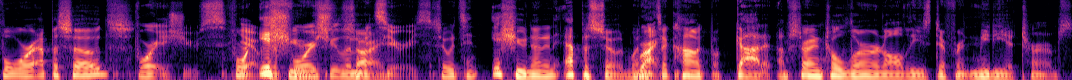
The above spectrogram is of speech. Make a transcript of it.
four episodes. Four issues. Four Yeah, it was a issues. Four-issue limited sorry. series. So it's an issue, not an episode. When it's a comic book. Got it. I'm starting to learn all these different media terms.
